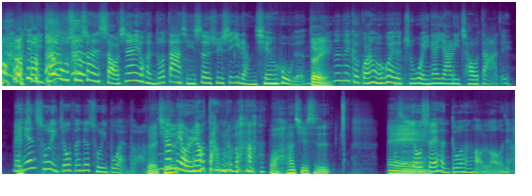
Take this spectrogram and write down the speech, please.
而且你家户数算少，现在有很多大型社区是一两千户的。对，那那个管委会的主委应该压力超大的，每天处理纠纷就处理不完吧？对，应该没有人要当了吧？哇，那其实。还是油水很多，很好捞，这样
